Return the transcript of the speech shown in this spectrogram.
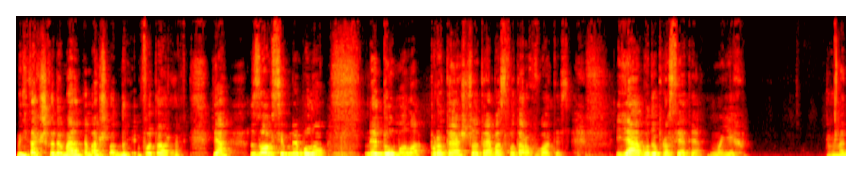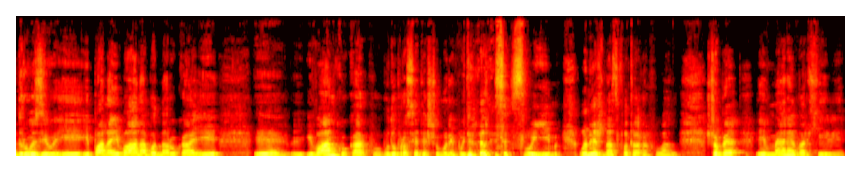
мені так шкода, в мене немає жодної фотографії. Я зовсім не була, не думала про те, що треба сфотографуватись. Я буду просити моїх друзів і, і пана Івана Боднарука, і, і Іванку Карпу, буду просити, щоб вони поділилися своїми. Вони ж нас фотографували, щоб і в мене в архіві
